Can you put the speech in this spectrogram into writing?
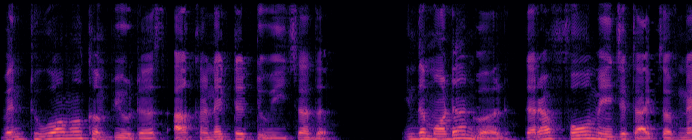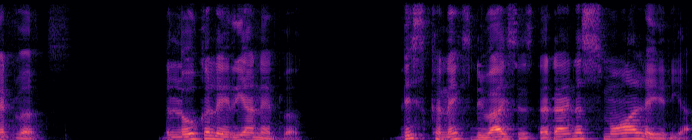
when two or more computers are connected to each other. In the modern world, there are four major types of networks. The local area network. This connects devices that are in a small area.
